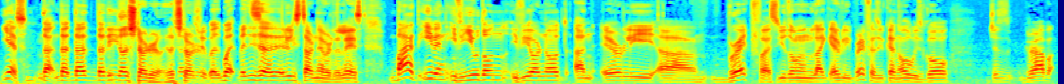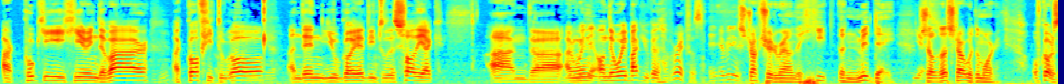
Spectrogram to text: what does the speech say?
yes, that that that, that It is- does start early. Let's start. is true, early. but, but it's an early start nevertheless. But even if you don't, if you are not an early um, breakfast, you don't like early breakfast, you can always go, just grab a cookie here in the bar, a coffee to go, muffin, yeah. and then you go ahead into the Zodiac, and uh, and when on the way back you can have breakfast. And everything's structured around the heat and midday. Yes. So let's start with the morning. Of course,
